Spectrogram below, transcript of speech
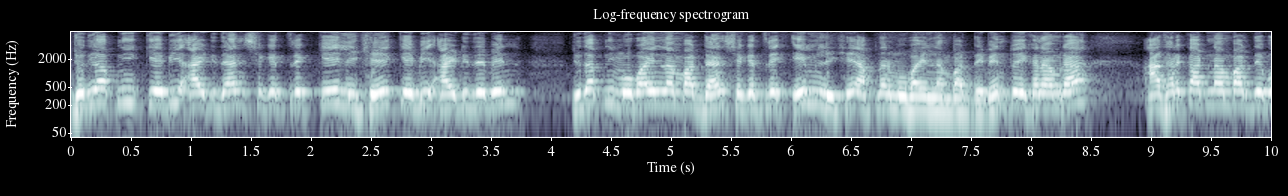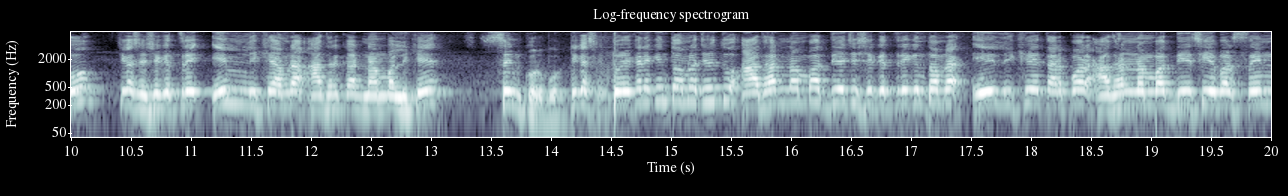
যদি আপনি কেবি আইডি দেন, সেক্ষেত্রে কে লিখে কেবি আইডি দেবেন। যদি আপনি মোবাইল নাম্বার দেন, সেক্ষেত্রে এম লিখে আপনার মোবাইল নাম্বার দেবেন। তো এখানে আমরা আধার কার্ড নাম্বার দেব, ঠিক আছে? সেক্ষেত্রে এম লিখে আমরা আধার কার্ড নাম্বার লিখে সেন্ড করব, ঠিক আছে? তো এখানে কিন্তু আমরা যেহেতু আধার নাম্বার দিয়েছি, সেক্ষেত্রে কিন্তু আমরা এ লিখে তারপর আধার নাম্বার দিয়েছি। এবার সেন্ড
